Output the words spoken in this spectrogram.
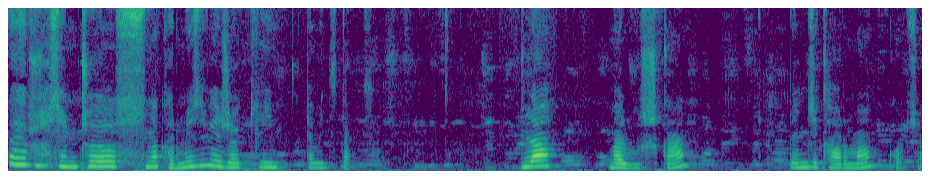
A przez ten czas nakarmię zwierzaki. A więc tak. Dla maluszka będzie karma kocia.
